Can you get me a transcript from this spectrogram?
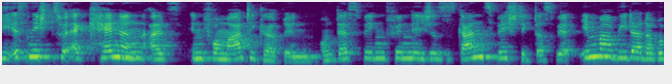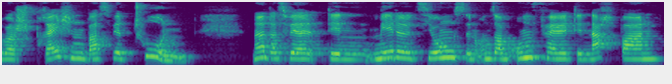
die ist nicht zu erkennen als Informatikerin. Und deswegen finde ich, es ist ganz wichtig, dass wir immer wieder darüber sprechen, was wir tun. Ne, dass wir den Mädels, Jungs in unserem Umfeld, den Nachbarn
